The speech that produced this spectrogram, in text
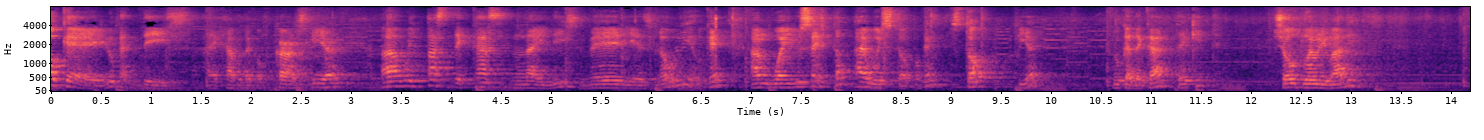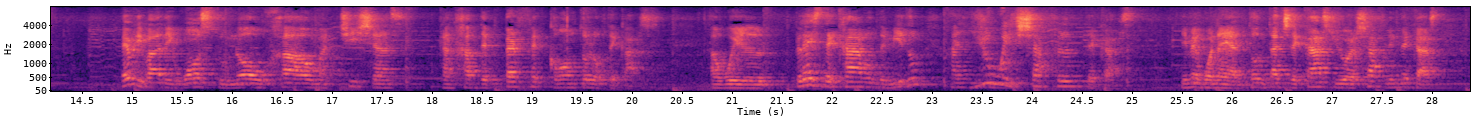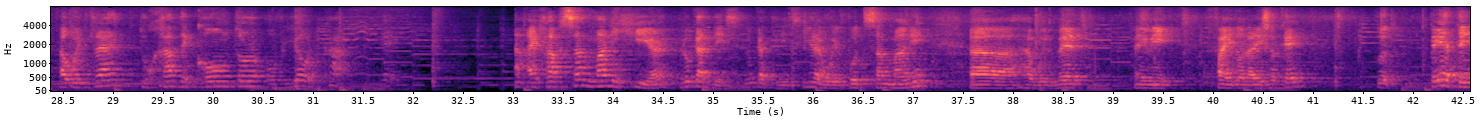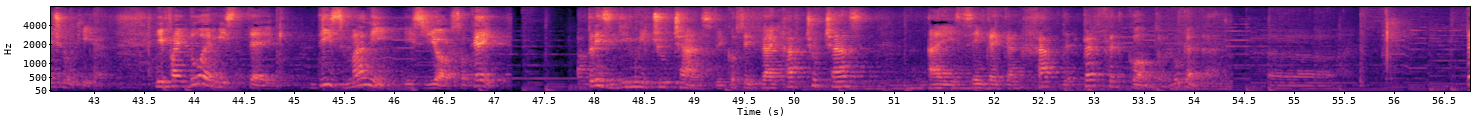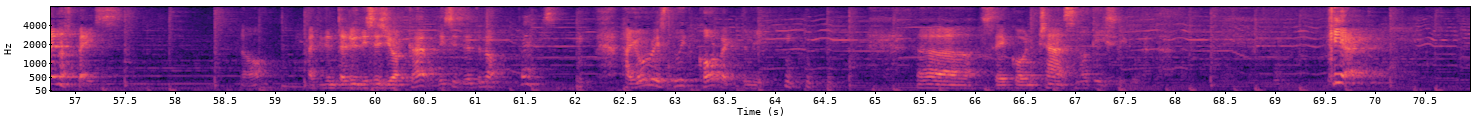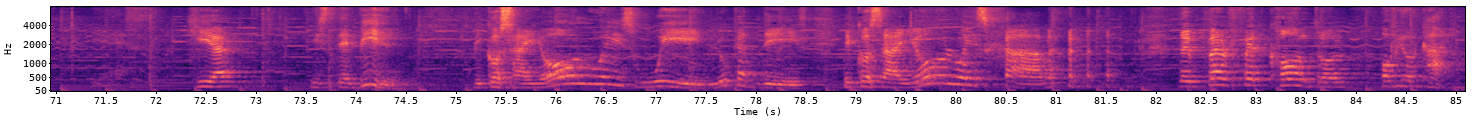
Okay, look at this. I have a deck of cards here. I will pass the cards like this, very slowly, okay? And when you say stop, I will stop, okay? Stop here. Look at the card, take it. Show to everybody. Everybody wants to know how magicians can have the perfect control of the cards. I will place the card on the middle and you will shuffle the cards. Even when I don't touch the cards, you are shuffling the cards. I will try to have the contour of your car. Okay. I have some money here. Look at this. Look at this. Here I will put some money. Uh, I will bet maybe five dollars okay. Good. Pay attention here. If I do a mistake, this money is yours, okay? Please give me two chances because if I have two chances, I think I can have the perfect contour. Look at that. I didn't tell you this is your car, This is the of spades. I always do it correctly. uh, second chance, not easy. Here. Yes. Here is the bill because I always win. Look at this. Because I always have the perfect control of your card.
